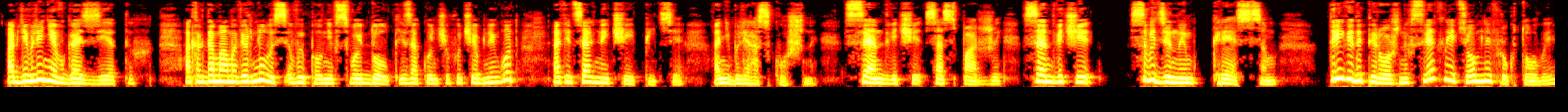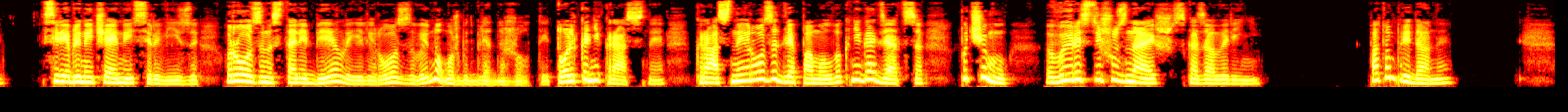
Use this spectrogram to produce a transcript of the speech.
объявления в газетах, а когда мама вернулась, выполнив свой долг и закончив учебный год, официальные чаепития. Они были роскошны. Сэндвичи со спаржей, сэндвичи с водяным крессом, три вида пирожных, светлые, темные, фруктовые, серебряные чайные сервизы, розы на столе белые или розовые, ну, может быть, бледно-желтые, только не красные. Красные розы для помолвок не годятся. Почему? Вырастешь — узнаешь, — сказала Рини. Потом приданное.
